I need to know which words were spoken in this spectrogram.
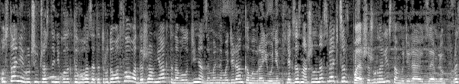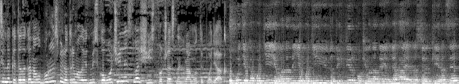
Останній вручив частині колективу газети Трудова слава державні акти на володіння земельними ділянками в районі. Як зазначили на святі, це вперше журналістам виділяють землю. Працівники телеканалу Бориспіль отримали від міського очільництва шість почесних грамот і подяк. Будь-яка подія вона не є подією до тих пір, поки вона не лягає на сторінки газет,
